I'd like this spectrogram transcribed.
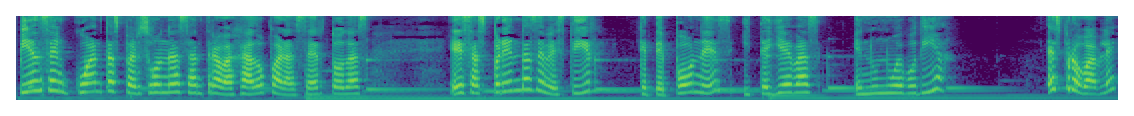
Piensa en cuántas personas han trabajado para hacer todas esas prendas de vestir que te pones y te llevas en un nuevo día. Es probable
